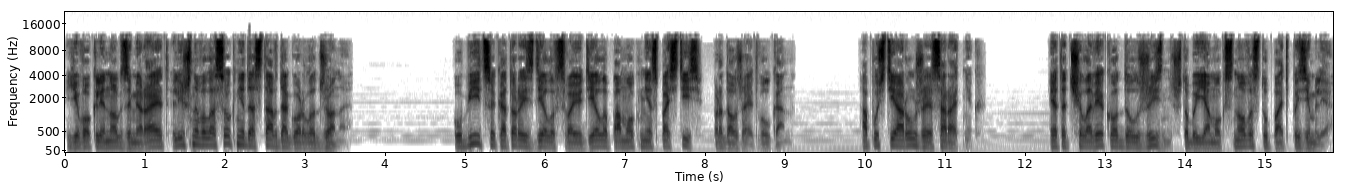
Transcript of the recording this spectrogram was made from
Его клинок замирает, лишь на волосок не достав до горла Джона. «Убийца, который, сделав свое дело, помог мне спастись», — продолжает Вулкан. «Опусти оружие, соратник. Этот человек отдал жизнь, чтобы я мог снова ступать по земле.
